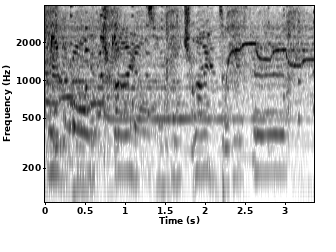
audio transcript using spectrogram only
Trying to be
